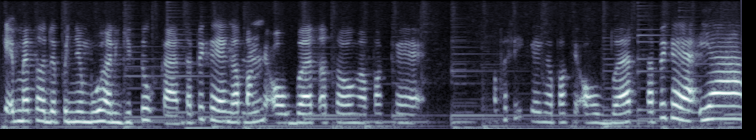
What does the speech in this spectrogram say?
kayak metode penyembuhan gitu kan, tapi kayak nggak mm. pakai obat atau nggak pakai apa sih kayak nggak pakai obat tapi kayak ya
